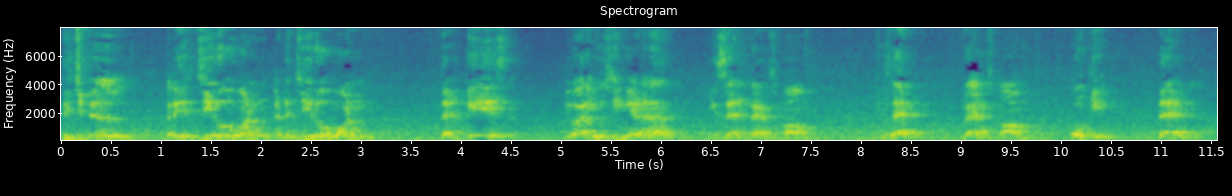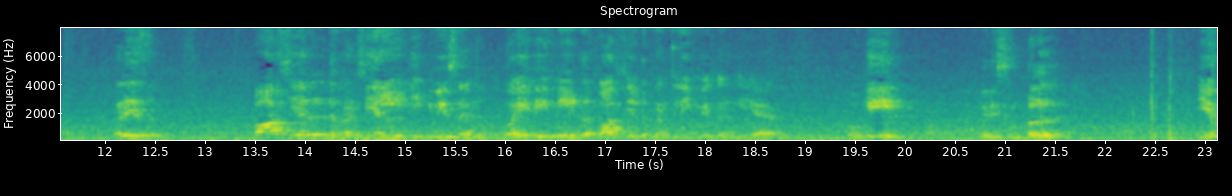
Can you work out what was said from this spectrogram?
digital that is 0 1 and 0 1 that case you are using a uh, Z transform. Z transform. Okay. Then there is partial differential equation. Why we need the partial differential equation here? Okay. Very simple. If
